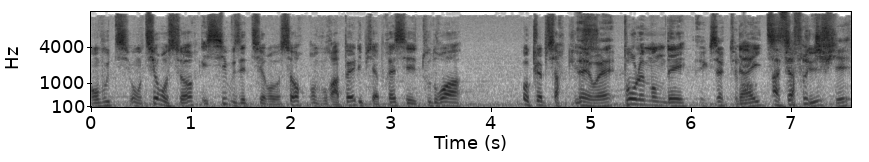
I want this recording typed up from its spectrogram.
On vous on tire au sort. Et si vous êtes tiré au sort, on vous rappelle. Et puis après, c'est tout droit au club Circus Eh ouais. pour le Monday. Exactement. Night, à faire circus. fructifier.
